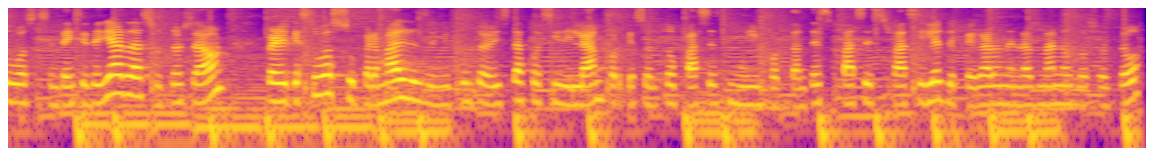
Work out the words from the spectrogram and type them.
tuvo 67 yardas, su touchdown, pero el que estuvo súper mal desde mi punto de vista fue CD Lamb porque soltó pases muy importantes, pases fáciles, le pegaron en las manos, lo soltó.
